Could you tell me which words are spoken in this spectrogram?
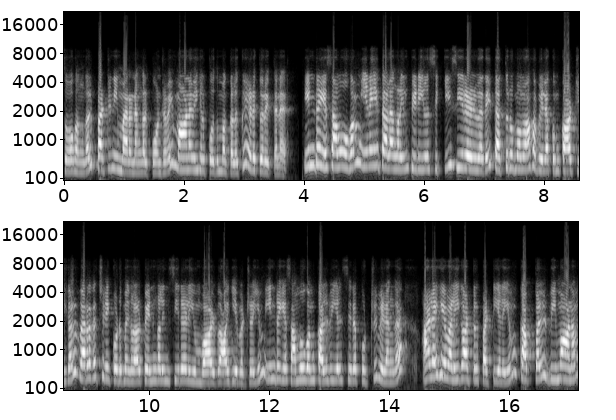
சோகங்கள் பட்டினி மரணங்கள் போன்றவை மாணவிகள் பொதுமக்களுக்கு எடுத்துரைத்தனர். இன்றைய சமூகம் இணையதளங்களின் பிடியில் சிக்கி சீரழிவதை தத்துரூபமாக விளக்கும் காட்சிகள் வரதட்சணை கொடுமைகளால் பெண்களின் சீரழியும் வாழ்வு ஆகியவற்றையும் இன்றைய சமூகம் கல்வியில் சிறப்புற்று விளங்க அழகிய வழிகாட்டல் பட்டியலையும் கப்பல் விமானம்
